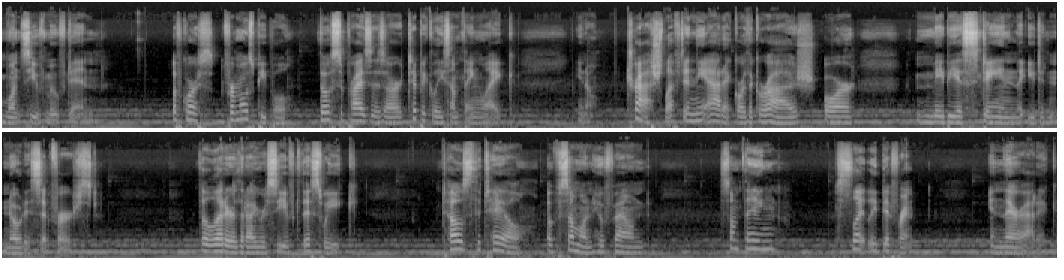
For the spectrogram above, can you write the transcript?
once you've moved in. Of course, for most people, those surprises are typically something like, you know, trash left in the attic or the garage, or maybe a stain that you didn't notice at first. The letter that I received this week tells the tale of someone who found something slightly different in their attic.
